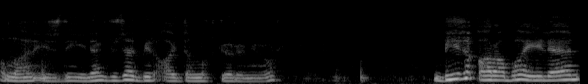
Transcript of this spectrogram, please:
Allah'ın izniyle güzel bir aydınlık görünüyor. Bir araba ile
